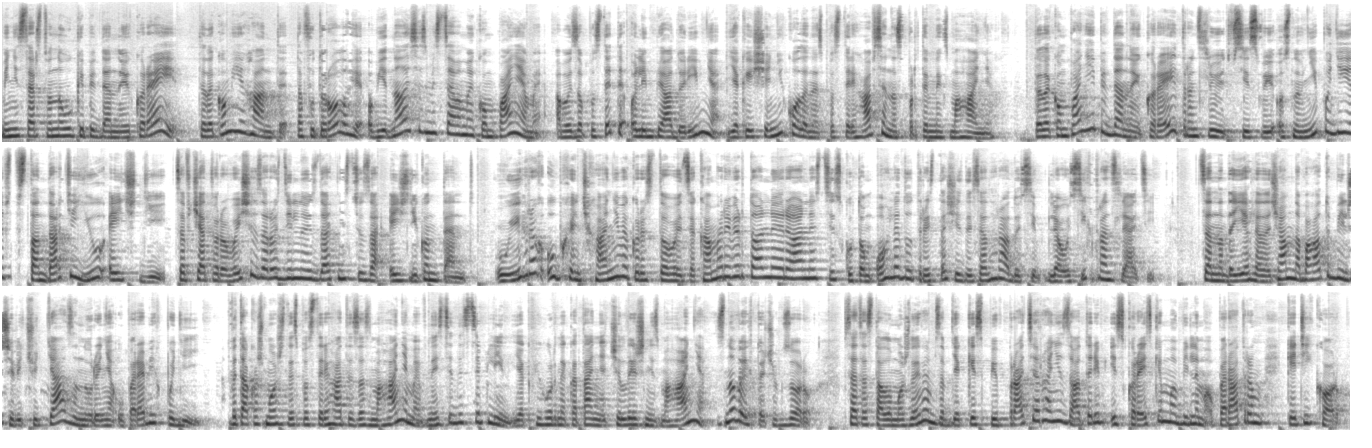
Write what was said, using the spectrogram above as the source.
Міністерство науки Південної Кореї, телеком-гіганти та футурологи об'єдналися з місцевими компаніями, аби запустити олімпіаду рівня, який ще ніколи не спостерігався на спортивних змаганнях. Телекомпанії Південної Кореї транслюють всі свої основні події в стандарті UHD. Це вчетверо вище за роздільною здатністю за HD контент. У іграх у Пхенчхані використовуються камери віртуальної реальності з кутом огляду 360 градусів для усіх трансляцій. Це надає глядачам набагато більше відчуття занурення у перебіг подій. Ви також можете спостерігати за змаганнями в низці дисциплін, як фігурне катання чи лижні змагання з нових точок зору. Все це стало можливим завдяки співпраці організаторів із корейським мобільним оператором KT Corp.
